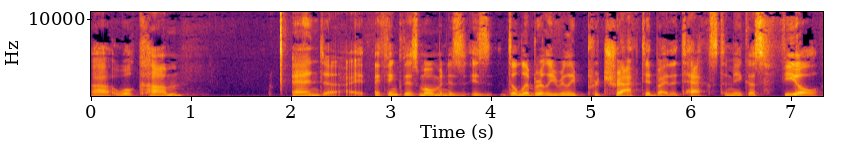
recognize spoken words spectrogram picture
uh, will come. And uh, I, I, think this moment is, is deliberately really protracted by the text to make us feel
